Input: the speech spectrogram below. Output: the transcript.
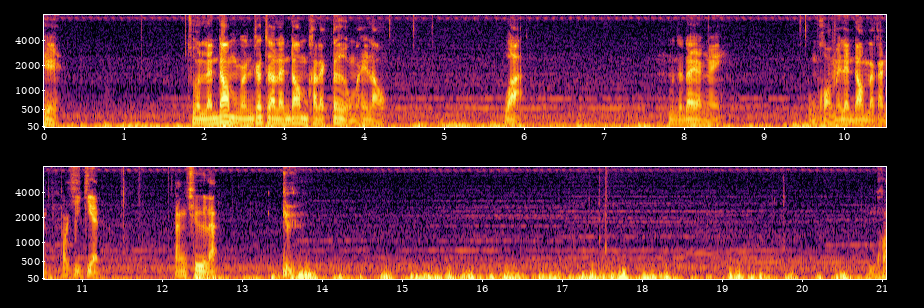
เค ส่วนแรนดอมมันก็จะแรนดอมคาแรคเตอร์ออกมาให้เรา ว่า มันจะได้ยังไง ผมขอไม่แรนดอมแล้วกันเพราะขี้เกียจตั้งชื่อแล้วผมขอ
